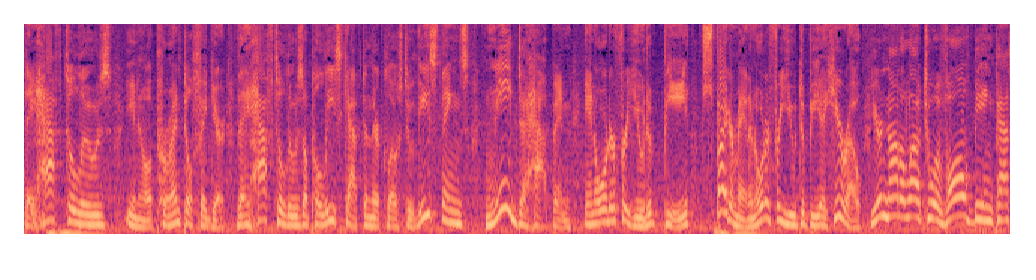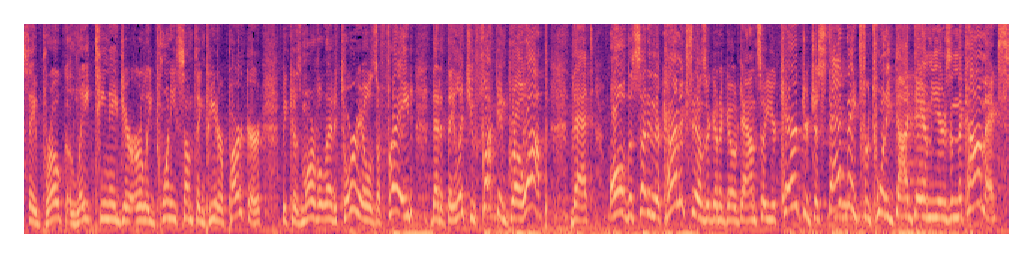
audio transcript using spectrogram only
They have to lose, you know, a parental figure. They have to lose a police captain they're close to. These things need to happen in order for you to be Spider Man, in order for you to be a hero. You're not allowed to evolve being past a broke, late teenager, early 20 something Peter Parker because Marvel editorial is afraid that if they let you fucking grow up, that all of a sudden their comic sales are going to go down, so your character just stagnates for 20 goddamn years in the comics.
